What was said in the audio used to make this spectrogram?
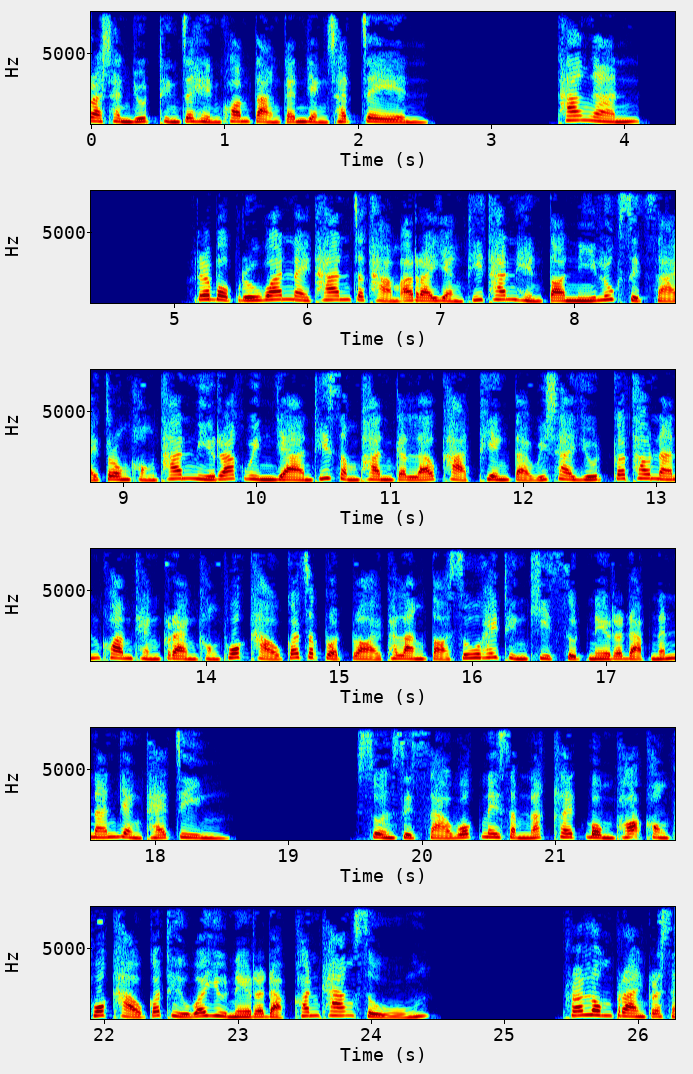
ราชันยุทธถึงจะเห็นความต่างกันอย่างชัดเจน ถ้างั้น ระบบรู้ว่าในท่านจะถามอะไรอย่างที่ท่านเห็นตอนนี้ลูกศิษย์สายตรงของท่านมีรากวิญญาณที่สัมพันธ์กันแล้วขาดเพียงแต่วิชายุทธก็เท่านั้นความแข็งแกร่งของพวกเขาก็จะปลดปล่อยพลังต่อสู้ให้ถึงขีดสุดในระดับนั้นๆ อย่างแท้จริง ส่วนศิษย์สาวกในสำนักเคล็ดบ่มเพาะของพวกเขาก็ถือว่าอยู่ในระดับค่อนข้างสูงเพราะลมปราณกระแส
